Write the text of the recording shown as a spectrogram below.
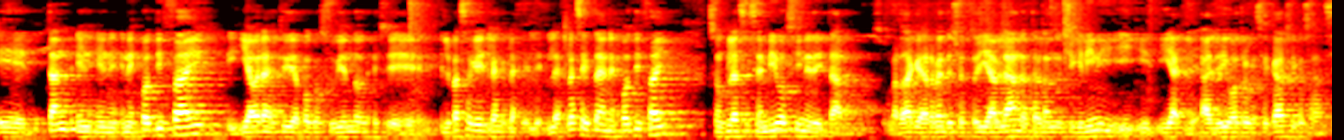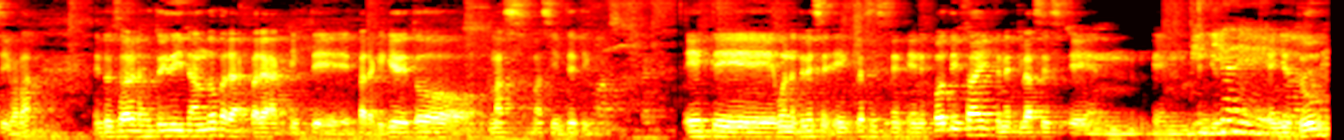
eh, tan, en, en, Spotify, y ahora estoy de a poco subiendo. Este, lo que pasa es que las, las, las, clases que están en Spotify son clases en vivo sin editar. ¿Verdad? Que de repente yo estoy hablando, está hablando un chiquilín y, y, y, y le digo a otro que se calle y cosas así, ¿verdad? Entonces ahora las estoy editando para, para, este, para que quede todo más, más sintético. Este, bueno, tenés eh, clases en, en, Spotify, tenés clases en, en, en YouTube.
